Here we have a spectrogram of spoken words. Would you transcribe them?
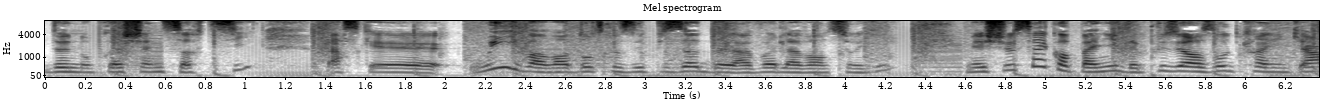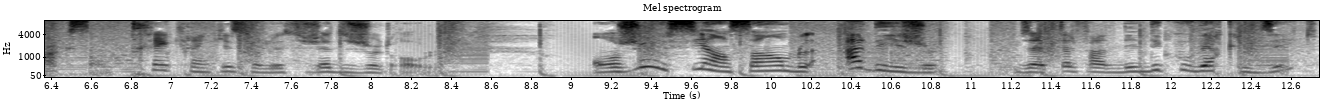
de nos prochaines sorties, parce que oui, il va y avoir d'autres épisodes de La Voix de l'Aventurier, mais je suis aussi accompagnée de plusieurs autres chroniqueurs qui sont très craqués sur le sujet du jeu de rôle. On joue aussi ensemble à des jeux. Vous allez peut-être faire des découvertes ludiques,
